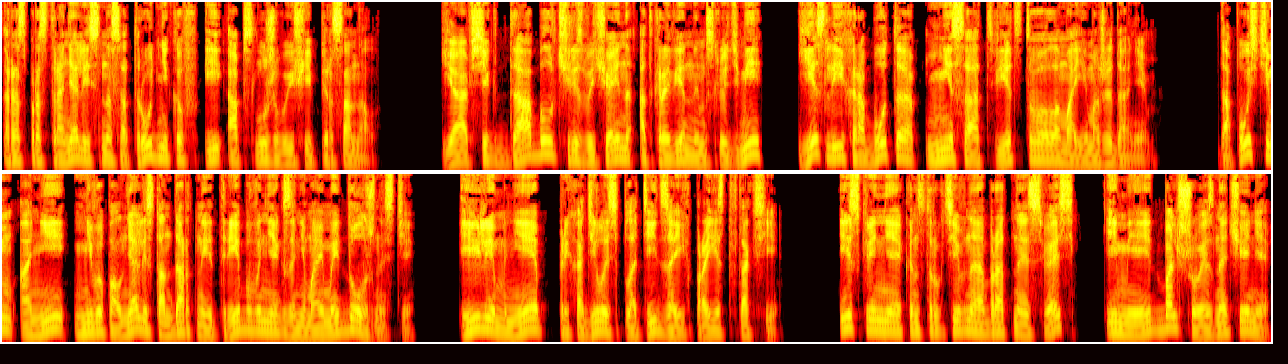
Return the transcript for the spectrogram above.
распространялись на сотрудников и обслуживающий персонал. Я всегда был чрезвычайно откровенным с людьми, если их работа не соответствовала моим ожиданиям. Допустим, они не выполняли стандартные требования к занимаемой должности, или мне приходилось платить за их проезд в такси. Искренняя конструктивная обратная связь имеет большое значение.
